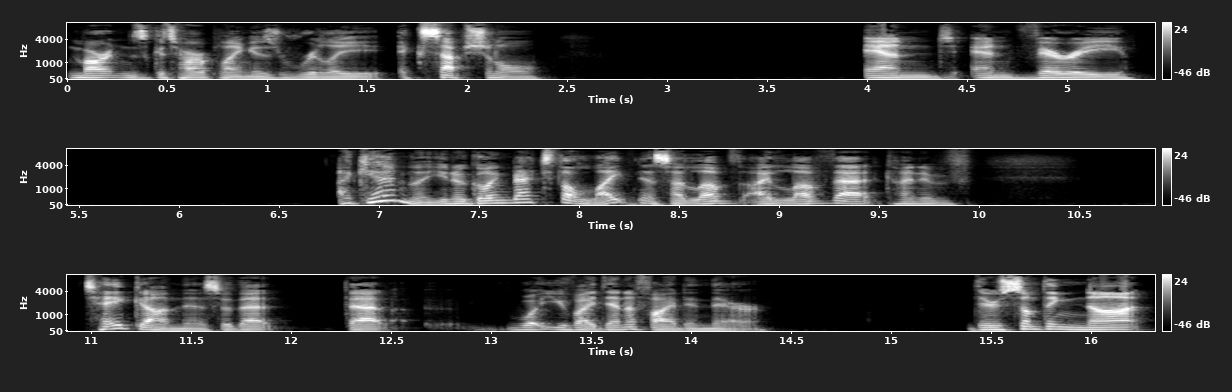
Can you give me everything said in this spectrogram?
Martin's guitar playing is really exceptional and and very again, you know, going back to the lightness. I love I love that kind of take on this or that that what you've identified in there. There's something not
